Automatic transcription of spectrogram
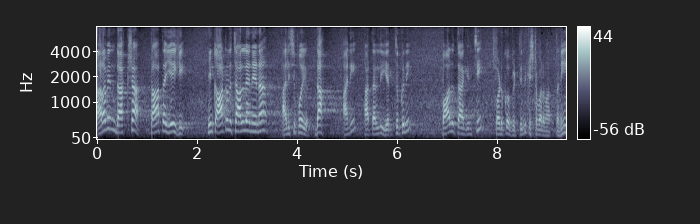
అరవిందాక్ష తాత ఏహి ఇంకా ఆటలు చాలేనేనా అలిసిపోయి దా అని ఆ తల్లి ఎత్తుకుని పాలు తాగించి పడుకోబెట్టింది కృష్ణ పరమాత్మని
